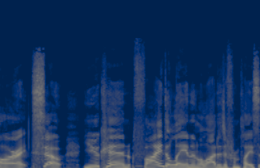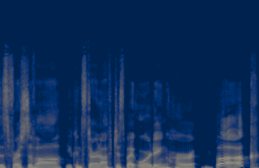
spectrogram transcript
All right. So you can find Elaine in a lot of different places. First of all, you can start off just by ordering her book.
